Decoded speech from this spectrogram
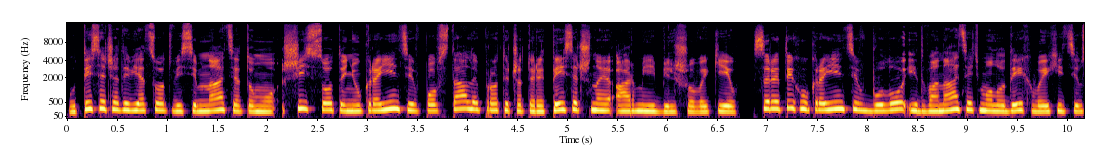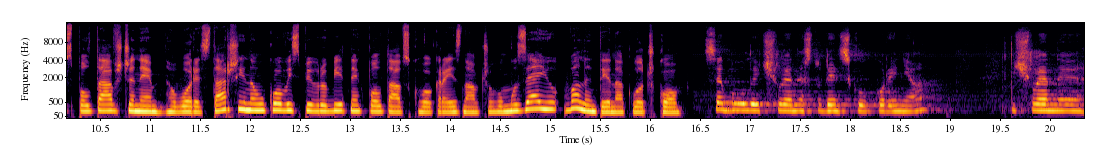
У 1918-му шість сотень українців повстали проти чотиритисячної армії більшовиків. Серед тих українців було і 12 молодих вихідців з Полтавщини, говорить старший науковий співробітник Полтавського краєзнавчого музею Валентина Клочко. Це були члени студентського кореня і члени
